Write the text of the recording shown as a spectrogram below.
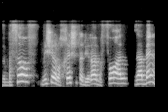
ובסוף, מי שרוכש את הדירה בפועל זה הבן.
